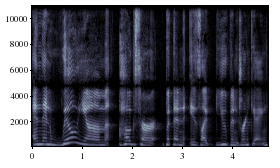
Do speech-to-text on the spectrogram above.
and then William hugs her but then is like you've been drinking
